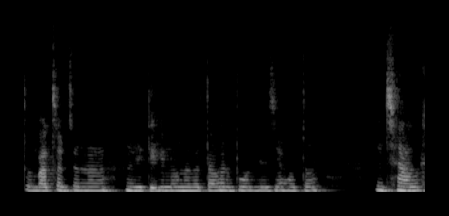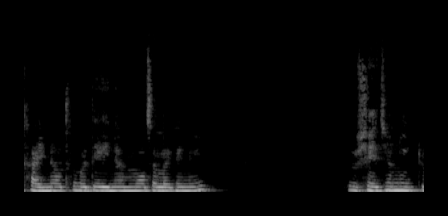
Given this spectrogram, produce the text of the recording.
তো বাচ্চার জন্য দিতে গেলে ওনারা তো আবার বলবে যে হয়তো ঝাল খাই না অথবা দেই না, মজা লাগেনি। তো সেই জন্য একটু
